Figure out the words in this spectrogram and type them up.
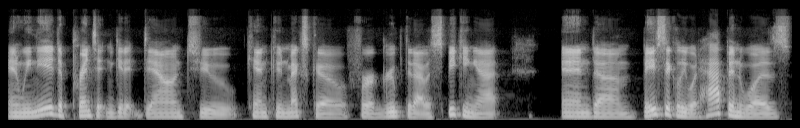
And we needed to print it and get it down to Cancun, Mexico for a group that I was speaking at. And um, basically, what happened was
